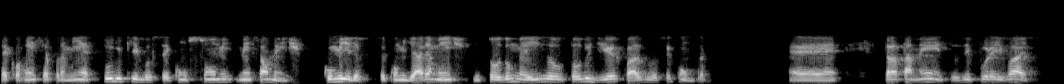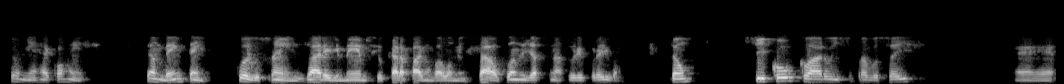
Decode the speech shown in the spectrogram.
Recorrência para mim é tudo que você consome mensalmente. Comida, você come diariamente e todo mês ou todo dia quase você compra. É, tratamentos e por aí vai. Para mim é recorrência. Também tem Close Friends, área de membros que o cara paga um valor mensal, plano de assinatura e por aí vai. Então, ficou claro isso para vocês? É,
